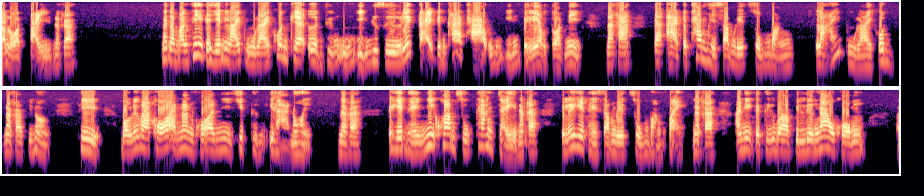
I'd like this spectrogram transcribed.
ตลอดไปนะคะ แล้วก็บางที่ก็เห็นหลายผู้หลายคนแค่เอินถึงอุ๋งอิงคือซื้อเลยกลายเป็นค่าถาอุ๋งอิงไปแล้วตอนนี้นะคะก็อาจจะทำให้สำเร็จสมหวังหลายผู้หลายคนนะคะ พี่น้องที่บอกได้ว่าขออันนั่นขออันนี้คิดถึงอีหลาน้อยนะคะ ก็เฮ็ดให้มีความสุขทางใจนะคะ ก็เลยเฮ็ดให้สำเร็จสมหวังไปนะคะ อันนี้ก็ถือว่าเป็นเรื่องเล่าของอ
